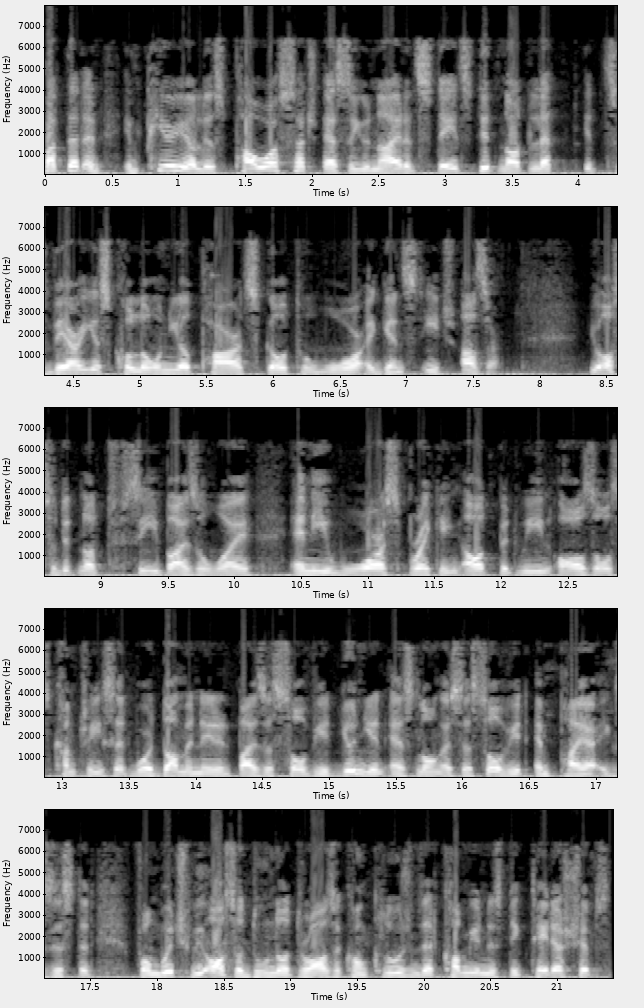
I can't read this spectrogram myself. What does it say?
but that an imperialist power such as the United States did not let its various colonial parts go to war against each other. You also did not see, by the way, any wars breaking out between all those countries that were dominated by the Soviet Union as long as the Soviet Empire existed, from which we also do not draw the conclusion that communist dictatorships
